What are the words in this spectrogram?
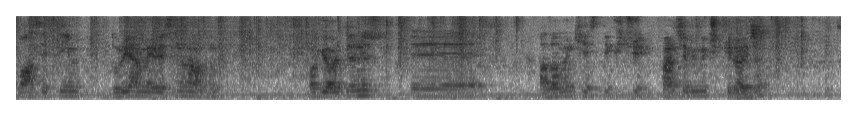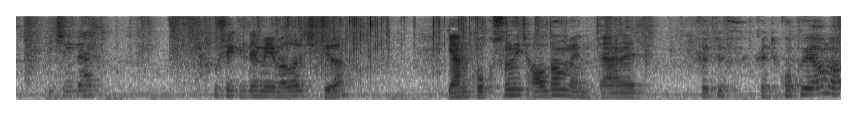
o bahsettiğim durian meyvesinden aldım. O gördüğünüz eee, adamın kestiği küçük parça bir buçuk kiloydu. İçinden bu şekilde meyveleri çıkıyor. Yani kokusuna hiç aldanmayın. Yani kötü kötü kokuyor ama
